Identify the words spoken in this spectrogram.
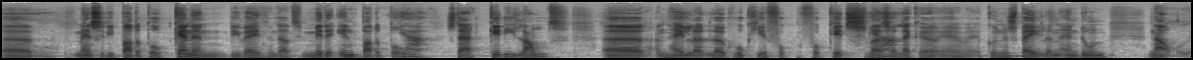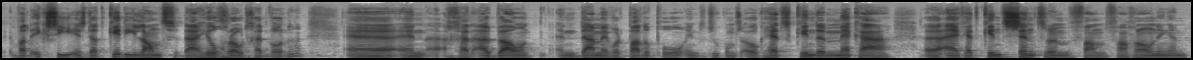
Eh, mensen die Paddenpoel kennen, die weten dat midden in Paddenpoel Ja. staat Kiddyland. Eh, een heel leuk hoekje voor, voor kids waar Ja. ze lekker eh, kunnen spelen en doen. Nou, wat ik zie is dat Kiddyland daar heel groot gaat worden. eh, en eh, gaat uitbouwen. En daarmee wordt Paddenpoel in de toekomst ook het kindermekka. eh, eigenlijk het kindcentrum van, van Groningen.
